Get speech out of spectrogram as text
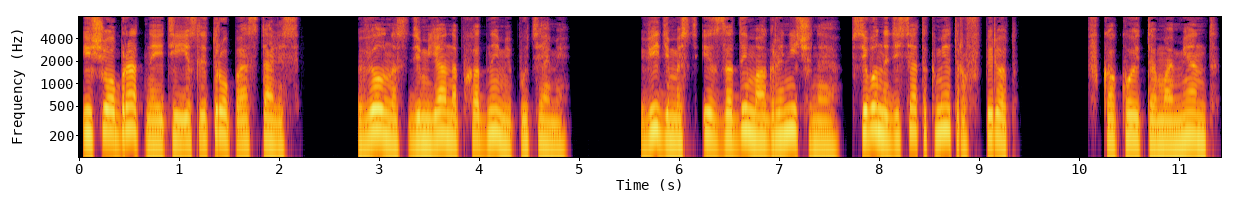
еще обратно идти, если тропы остались. Вел нас Демьян обходными путями. Видимость из-за дыма ограниченная, всего на десяток метров вперед. В какой-то момент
